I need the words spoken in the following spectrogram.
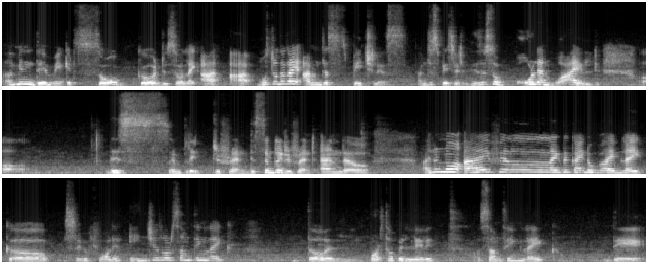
I mean, they make it so good. So, like, I, I, most of the time, I'm just speechless. I'm just speechless. This is so bold and wild. Uh, this simply different. This simply different. And uh, I don't know. I feel like the kind of vibe like uh, it's like a fallen angel or something like the birth of a Lilith or something like they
